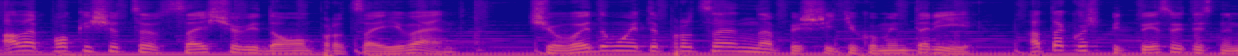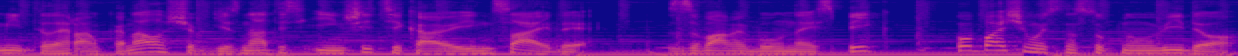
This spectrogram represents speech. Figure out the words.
Але поки що це все, що відомо про цей івент. Що ви думаєте про це, напишіть у коментарі, а також підписуйтесь на мій телеграм-канал, щоб дізнатись інші цікаві інсайди. З вами був Найспік. Побачимось в наступному відео.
